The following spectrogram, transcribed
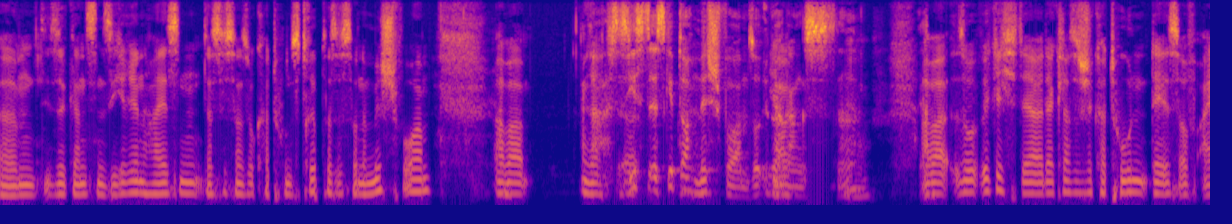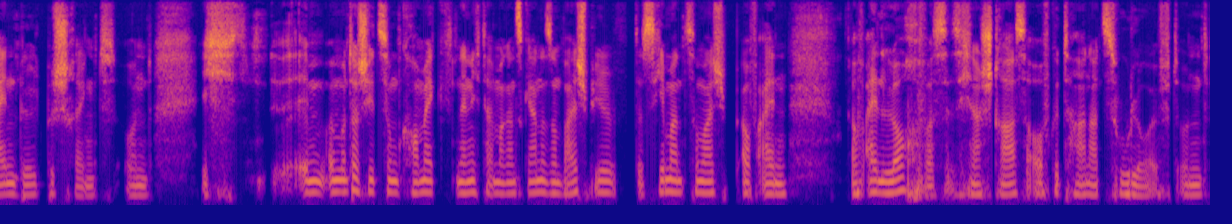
ähm, diese ganzen Serien heißen. Das ist dann so Cartoon Strip, das ist so eine Mischform. Aber Sagt, Ach, siehst du, es gibt auch Mischformen, so Übergangs. Ja, ne? ja. Ja. Aber so wirklich der der klassische Cartoon, der ist auf ein Bild beschränkt und ich im, im Unterschied zum Comic nenne ich da immer ganz gerne so ein Beispiel, dass jemand zum Beispiel auf ein auf ein Loch, was sich in der Straße aufgetan hat, zuläuft. Und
